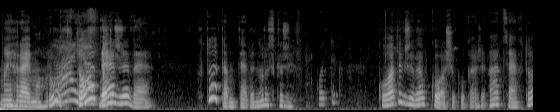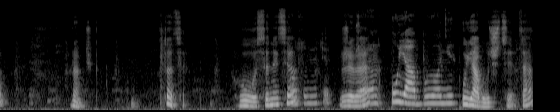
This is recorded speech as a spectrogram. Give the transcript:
Ми граємо гру Хто де живе? Хто там тебе? Ну розкажи. Котик. Котик живе в кошику, каже. А це хто? Ромчик. Хто це? Гусениця Косинці. живе У яблуні. у яблучці, так?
